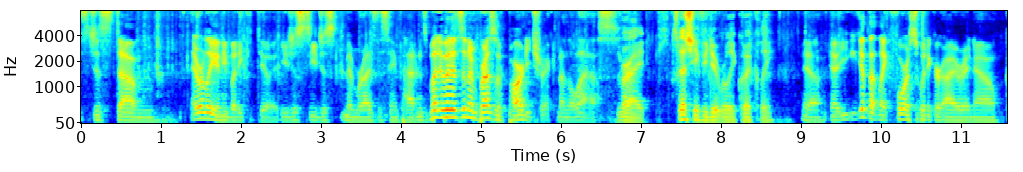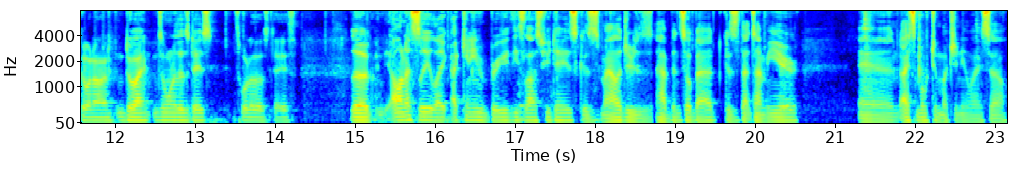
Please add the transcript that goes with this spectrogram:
It's just um, really anybody could do it. You just you just memorize the same patterns, but but it's an impressive party trick nonetheless. Right. Especially if you do it really quickly. Yeah, yeah. You you get that like Forest Whitaker eye right now going on. Do I? Is it one of those days? It's one of those days. Look, honestly, like I can't even breathe these last few days because my allergies have been so bad because that time of year, and I smoke too much anyway. So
